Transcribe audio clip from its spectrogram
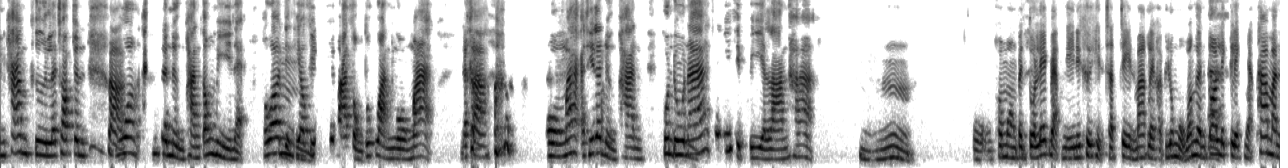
น ข้ามคืนและ shop จนง่วงอันจะหนึ่งพันต้องมีเนี่ยเพราะว่าเด็กที่ออฟฟิศที่มาส่งทุกวันงงมากนะคะงงมากอาทิตย์ละหนึ่งพันคุณดูนะแค่ยี่สิบปีล้านห้าอืม โอ้พอมองเป็นตัวเลขแบบนี้นี่คือเห็นชัดเจนมากเลยค่ะพี่ลุงหมูว่าเงินก้อนเล็กๆเนี่ยถ้ามัน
